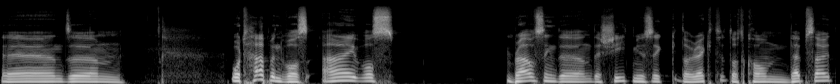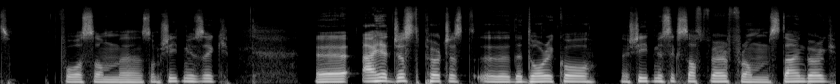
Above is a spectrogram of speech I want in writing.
And um, what happened was I was browsing the, the sheetmusicdirect.com website for some uh, some sheet music. Uh, I had just purchased uh, the Dorico sheet music software from Steinberg,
